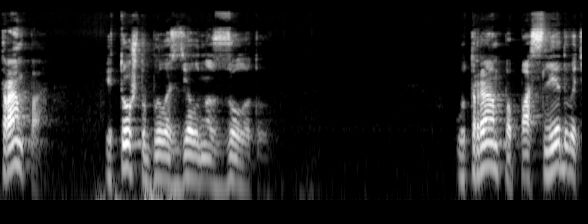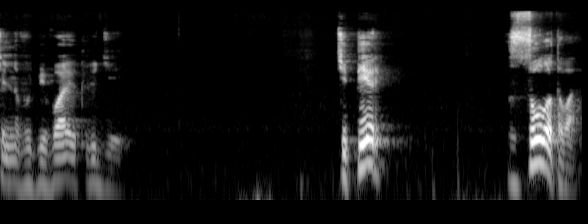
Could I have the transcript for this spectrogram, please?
Трампа и то, что было сделано с золотом. У Трампа последовательно выбивают людей. Теперь Золотого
